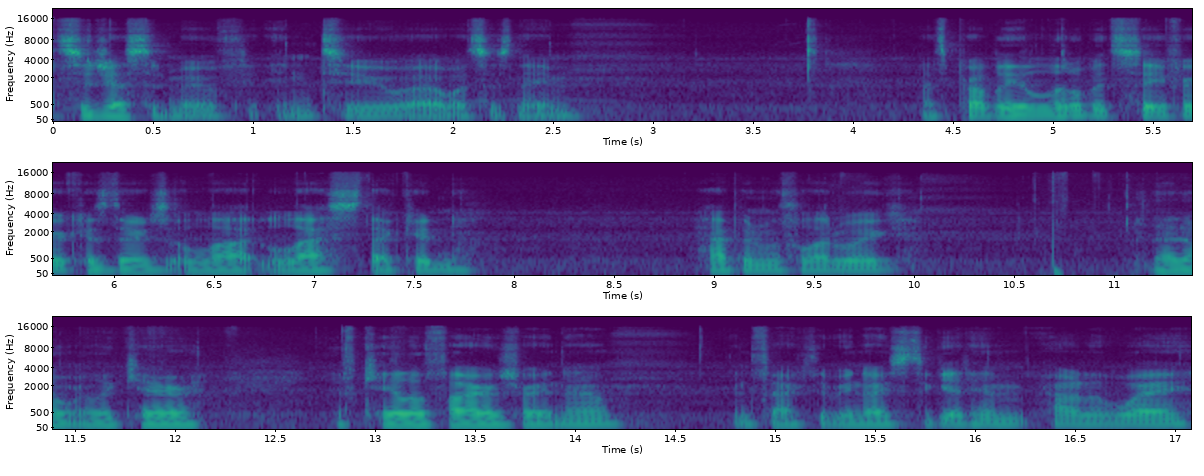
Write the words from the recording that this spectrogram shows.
suggested move into uh, what's his name. That's probably a little bit safer because there's a lot less that could happen with Ludwig. And I don't really care if Kalo fires right now. In fact, it'd be nice to get him out of the way.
